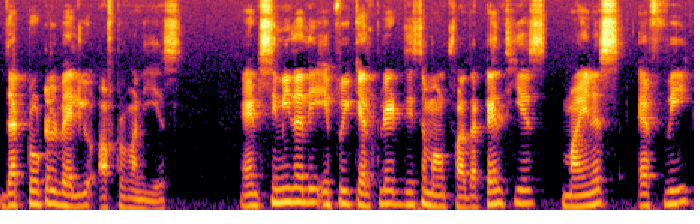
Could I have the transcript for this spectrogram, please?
the total value after one years. And similarly if we calculate this amount for the 10th years minus FV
